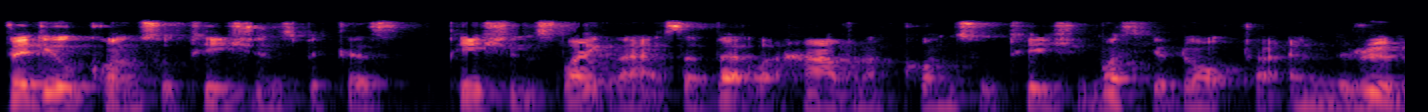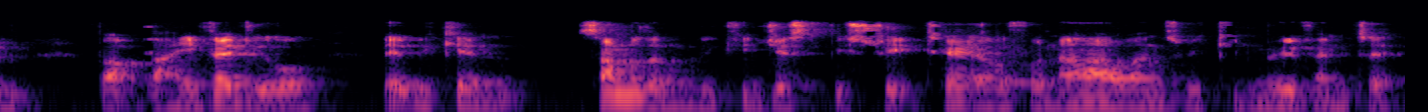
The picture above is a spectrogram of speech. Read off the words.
video consultations because patients like that. It's a bit like having a consultation with your doctor in the room, but by video that we can, some of them we can just be straight telephone, other ones we can move into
